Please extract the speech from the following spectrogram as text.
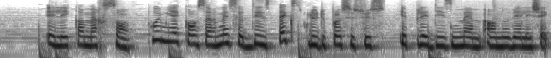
et les commerçants premiers concernés se disent exclus du processus et prédisent même un nouvel échec.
